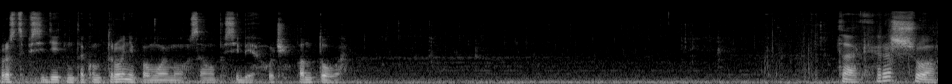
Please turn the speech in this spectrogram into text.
Просто посидеть на таком троне, по-моему, само по себе очень понтово. Так, хорошо.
